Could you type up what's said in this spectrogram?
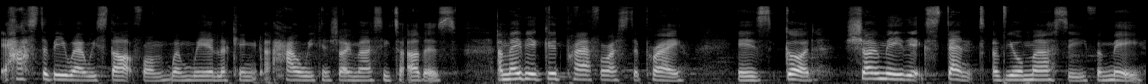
It has to be where we start from when we're looking at how we can show mercy to others. And maybe a good prayer for us to pray is God, show me the extent of your mercy for me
